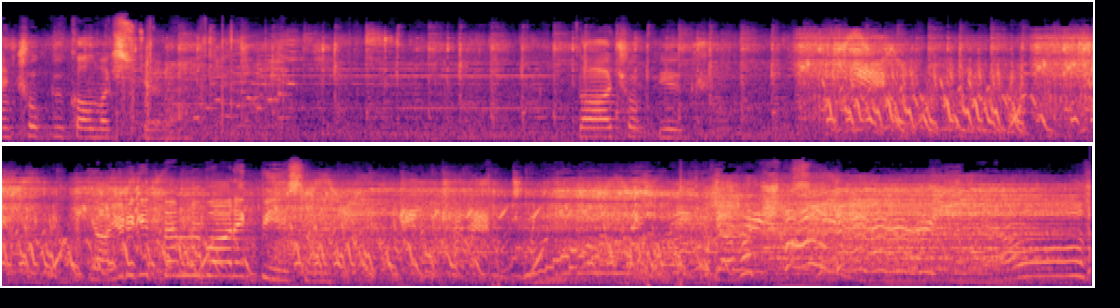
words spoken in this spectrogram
Ben çok büyük almak istiyorum. Daha çok büyük. Ya yürü git ben mübarek bir insan. Ya bak of.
